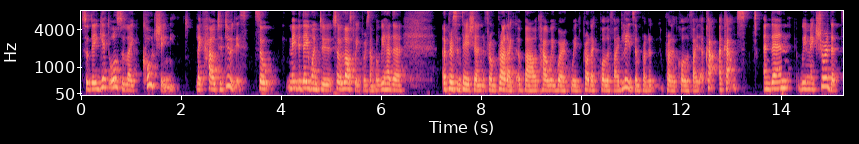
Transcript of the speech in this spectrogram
So they get also like coaching, like how to do this. So maybe they want to so last week for example we had a a presentation from product about how we work with product qualified leads and product product qualified ac- accounts and then we make sure that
